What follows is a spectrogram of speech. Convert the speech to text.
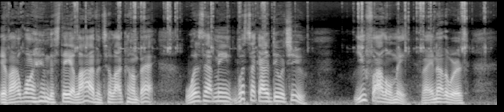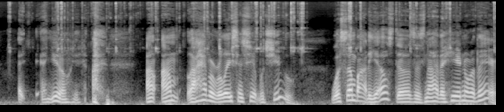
If I want him to stay alive until I come back, what does that mean? What's that got to do with you? You follow me, right? In other words, and you know, I, I'm I have a relationship with you. What somebody else does is neither here nor there.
